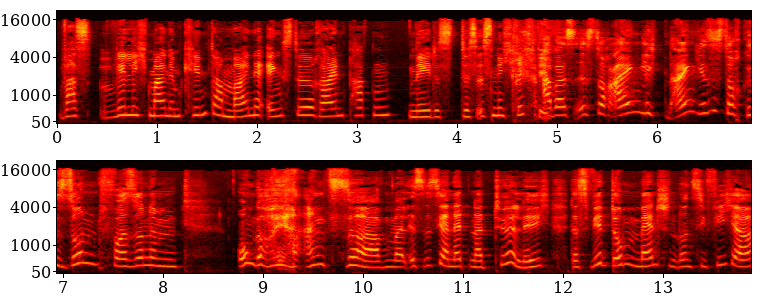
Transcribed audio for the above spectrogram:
was will ich meinem Kind da meine Ängste reinpacken? Nee, das, das ist nicht richtig. Aber es ist doch eigentlich, eigentlich ist es doch gesund, vor so einem ungeheuer Angst zu haben, weil es ist ja nicht natürlich, dass wir dummen Menschen uns die Viecher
